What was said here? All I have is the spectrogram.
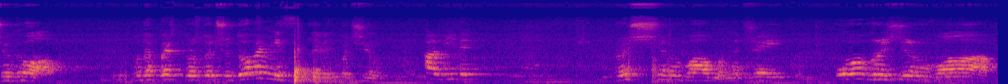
Чудово! Будапешт просто чудове місце для відпочинку. А відень? Розчарував мене Джейку. Ох, розчарував.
